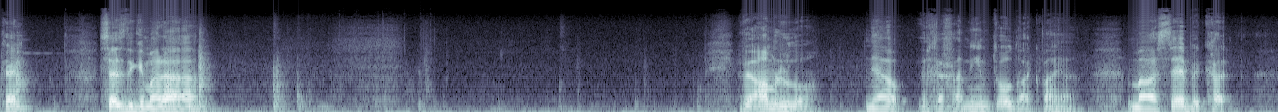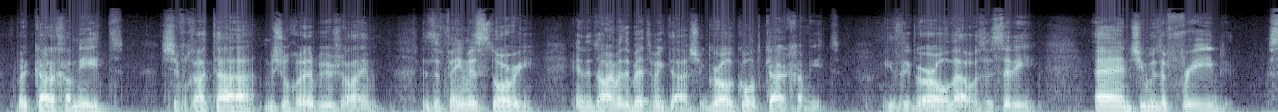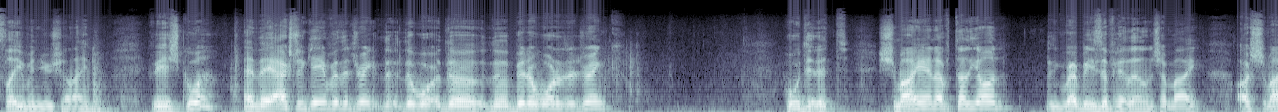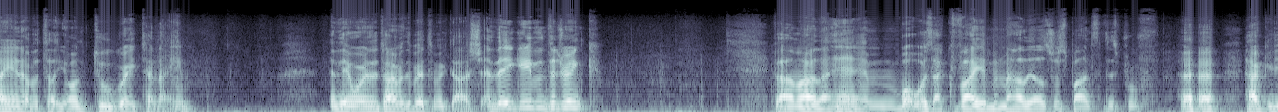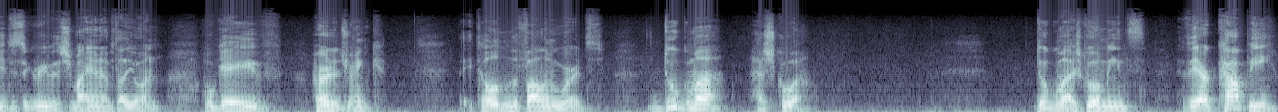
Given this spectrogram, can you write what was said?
Okay? Says the Gemara. The Amrulo. Now, the Chachamim told Akvaya, Maaseh bekarchamit shivchata mishuchrer b'Yushalayim. There's a famous story in the time of the Bet Mikdash, a girl called Kar. He's a girl that was a city, and she was a freed slave in Yerushalayim. And they actually gave her the drink, the, the, the, the bitter water to drink. Who did it? Shmaya and Avtalion. The rabbis of Hillel and Shammai are Shmaya and Avtalion, two great Tanaim. And they were in the time of the Bet Mikdash, and they gave them to drink. Amar lahem, what was Akvayim and Mahalil's response to this proof? How could you disagree with Shemayim and Avtalion, who gave her to drink? They told him the following words: Dugma hashkua. Dugma Ashkur means their copy,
